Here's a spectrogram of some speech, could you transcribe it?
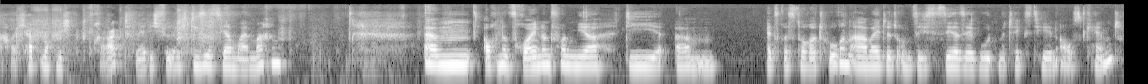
Aber ich habe noch nicht gefragt, werde ich vielleicht dieses Jahr mal machen. Ähm, auch eine Freundin von mir, die ähm, als Restauratorin arbeitet und sich sehr, sehr gut mit Textilien auskennt.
